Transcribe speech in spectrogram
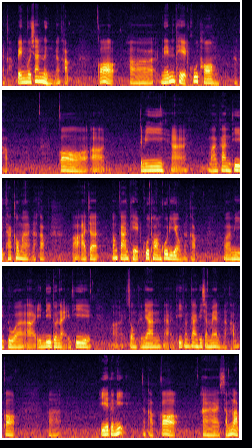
นะครับ เป็นเวอร์ชัน1นะครับ ก็เน้นเทรดคู่ทองนะครับ ก็จะมีอ่า บางท่านที่ทักเข้ามานะครับอาจจะต้องการเทรดคู่ทองคู่เดียวนะครับ ว่ามีตัวอินดี้ตัวไหนที่ส่งสัญญาณที่ค่อนข้างที่จะแม่นนะครับก็เอตัวนี้นะครับก็อ่าสำหรับ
